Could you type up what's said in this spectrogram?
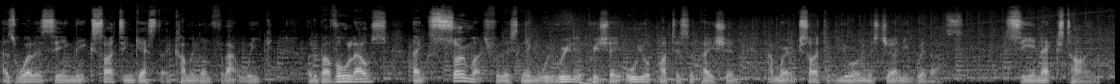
as well as seeing the exciting guests that are coming on for that week. But above all else, thanks so much for listening. We really appreciate all your participation, and we're excited you're on this journey with us. See you next time.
